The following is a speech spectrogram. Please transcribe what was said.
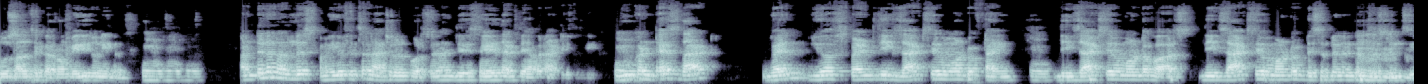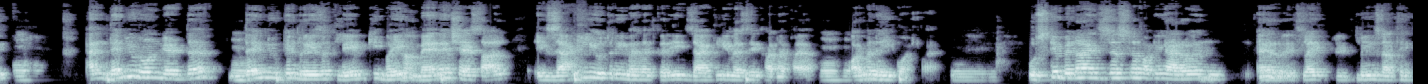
दो साल से कर रहा हूँ मेरी तो नहीं बनी Mhm. until and unless I mean if it's a natural person and they say that they have an attitude, you Mm. contest that when you have spent the exact same amount of time, Mm. the exact same amount of hours, the exact same amount of discipline and Mm, mm, consistency, Mhm. and then you don't get there, Mm. then you can raise a claim कि भाई हाँ. मैंने छह साल exactly उतनी मेहनत करी exactly वैसे ही खाना खाया Mhm. और मैं नहीं पहुंच पाया Mhm. उसके बिना it's just a fucking arrow in air it's like it means nothing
